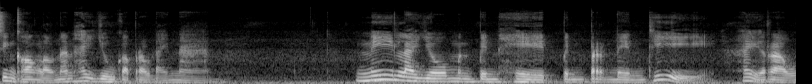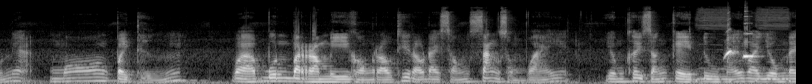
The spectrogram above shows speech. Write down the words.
สิ่งของเหล่านั้นให้อยู่กับเราได้นาน นี่ละโยมมันเป็นเหตุเป็นประเด็นที่ให้เราเนี่ยมองไปถึงว่าบุญบารรมีของเราที่เราได้สองสร้างสมไว้ ยมเคยสังเกตดูไหมว่าโยมได้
